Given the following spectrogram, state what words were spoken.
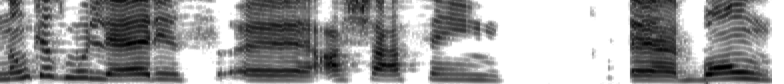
não que as mulheres achassem bom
